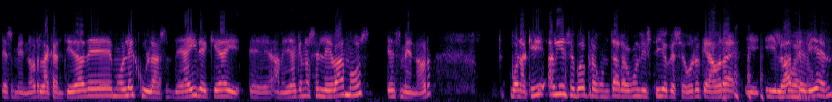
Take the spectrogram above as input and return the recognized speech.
es menor, la cantidad de moléculas de aire que hay eh, a medida que nos elevamos es menor. Bueno, aquí alguien se puede preguntar, algún listillo que seguro que habrá y, y lo hace bien,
